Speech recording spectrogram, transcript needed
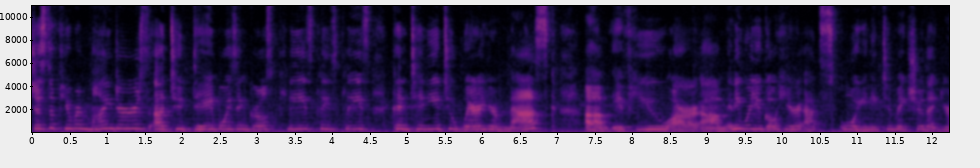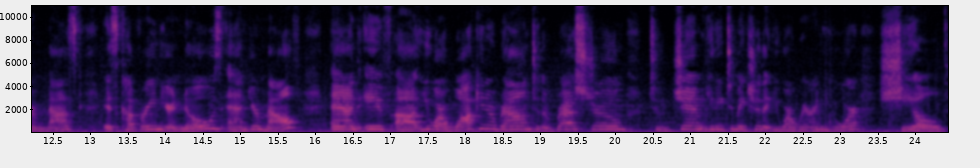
Just a few reminders uh, today, boys and girls, please, please, please continue to wear your mask. Um, if you are um, anywhere you go here at school, you need to make sure that your mask is covering your nose and your mouth. And if uh, you are walking around to the restroom, to gym, you need to make sure that you are wearing your shield.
